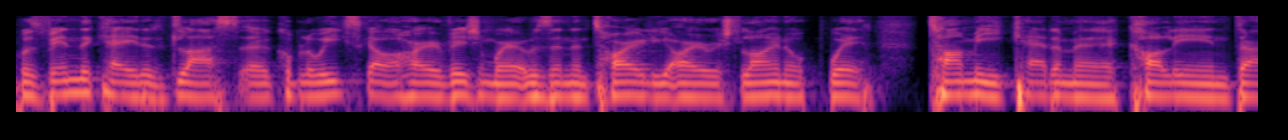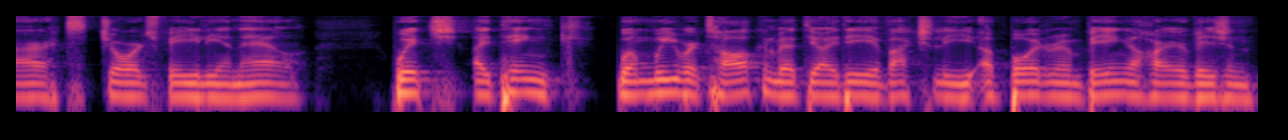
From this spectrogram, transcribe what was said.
was vindicated last a couple of weeks ago at Higher Vision, where it was an entirely Irish lineup with Tommy Kettama, Colleen Dart, George Feely, and El. Which I think when we were talking about the idea of actually a boiler room being a Higher Vision,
